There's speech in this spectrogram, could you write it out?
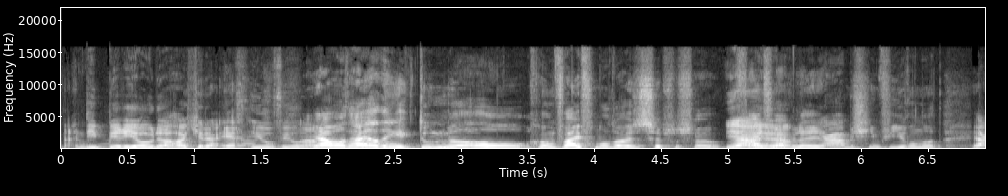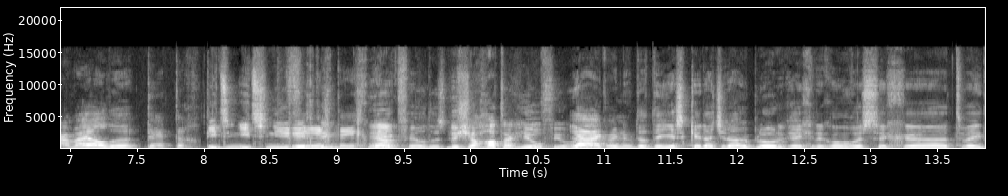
Nou, in die periode had je daar echt heel veel aan. Ja, want hij had denk ik toen wel al gewoon 500.000 subs of zo. Ja, Vijf ja. jaar geleden, ja, misschien 400. Ja, en wij hadden 30, Iets, 10, iets in die 40, richting. weet Ja. ik veel. Dus Dus je had er heel veel aan. ja, ik weet nog dat de eerste keer dat je daar uploadde, kreeg je er gewoon rustig eh 2.000,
